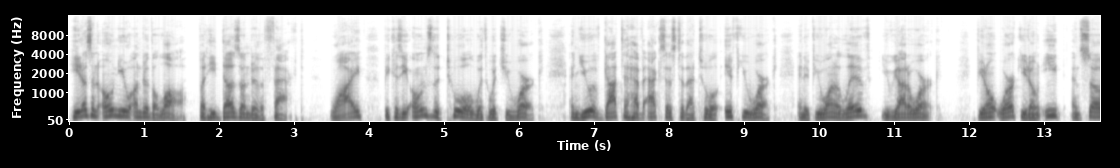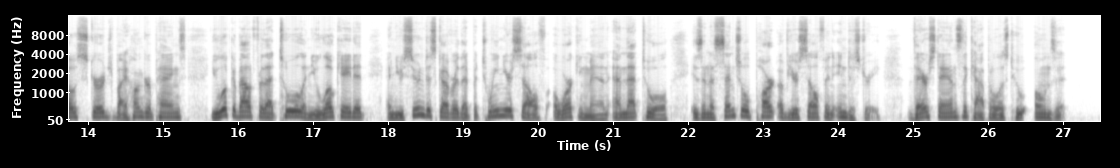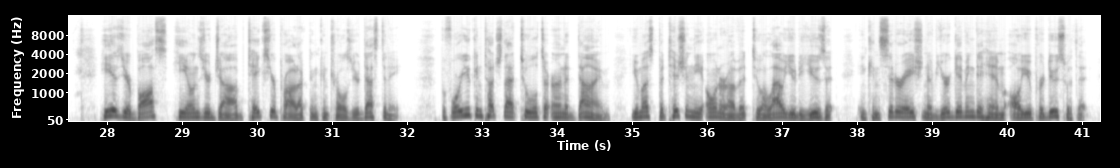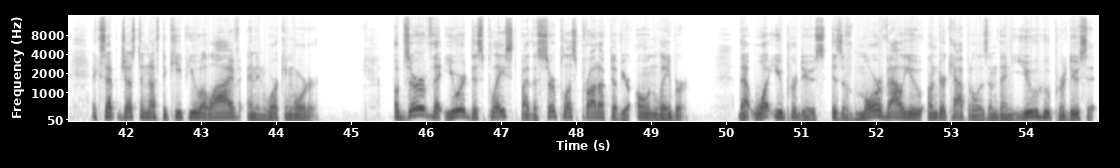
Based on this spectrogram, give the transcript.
He doesn't own you under the law, but he does under the fact. Why? Because he owns the tool with which you work, and you have got to have access to that tool if you work. And if you want to live, you've got to work. If you don't work, you don't eat, and so, scourged by hunger pangs, you look about for that tool and you locate it, and you soon discover that between yourself, a working man, and that tool is an essential part of yourself in industry. There stands the capitalist who owns it. He is your boss, he owns your job, takes your product, and controls your destiny. Before you can touch that tool to earn a dime, you must petition the owner of it to allow you to use it, in consideration of your giving to him all you produce with it, except just enough to keep you alive and in working order. Observe that you are displaced by the surplus product of your own labor, that what you produce is of more value under capitalism than you who produce it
